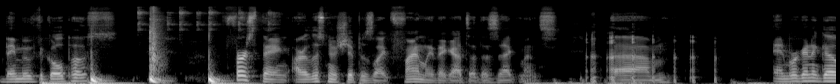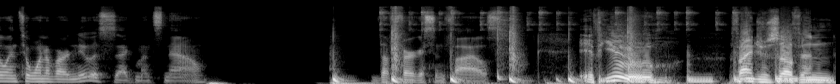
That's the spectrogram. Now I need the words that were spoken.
They move the goalposts. First thing, our listenership is like, finally they got to the segments. Um, and we're gonna go into one of our newest segments now. The Ferguson Files. if you find yourself in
